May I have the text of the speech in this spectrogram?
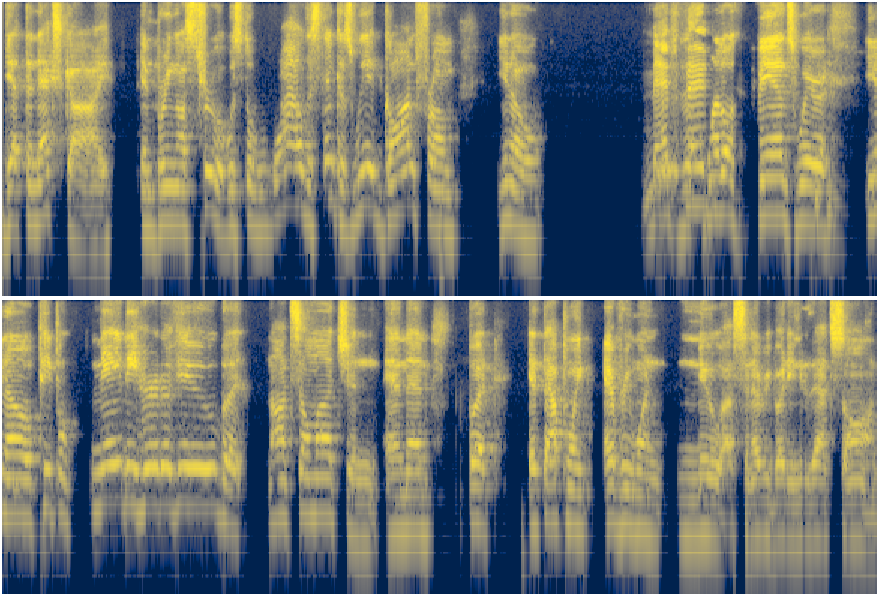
get the next guy and bring us through. It was the wildest thing because we had gone from, you know, Medfed, one of those bands where, you know, people maybe heard of you, but not so much. And and then but at that point, everyone knew us and everybody knew that song.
